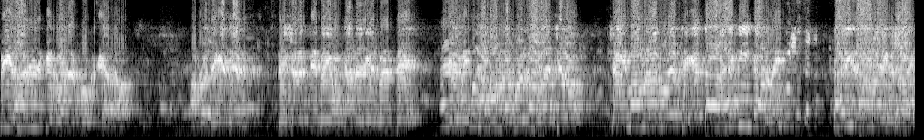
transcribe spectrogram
বিরাজনীতিকরণের প্রক্রিয়া চালাচ্ছে আপনারা দেখেছেন দেশনেত্রী বেগম খালেদা জিয়ার বিরুদ্ধে যে মিথ্যা মামলাগুলো দেওয়া হয়েছিল সেই মামলাগুলো থেকে তারা একই কারণে তারই ধারাবাহিকতায়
